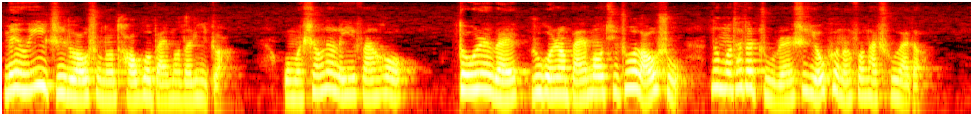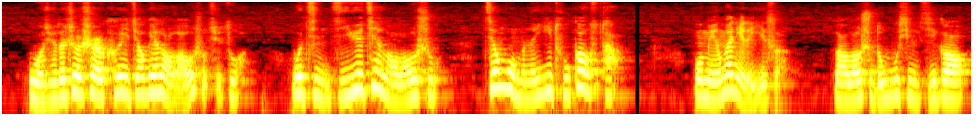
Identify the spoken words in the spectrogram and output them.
没有一只老鼠能逃过白猫的利爪。我们商量了一番后，都认为如果让白猫去捉老鼠，那么它的主人是有可能放它出来的。我觉得这事儿可以交给老老鼠去做。我紧急约见老老鼠，将我们的意图告诉他。我明白你的意思。老老鼠的悟性极高，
